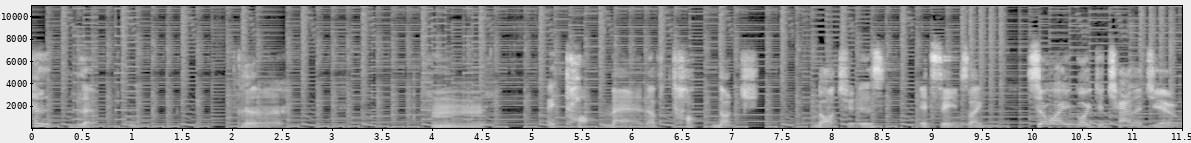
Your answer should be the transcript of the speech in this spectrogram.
Hello. Hmm. A top man of top notch notches, it seems like. So I am going to challenge you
